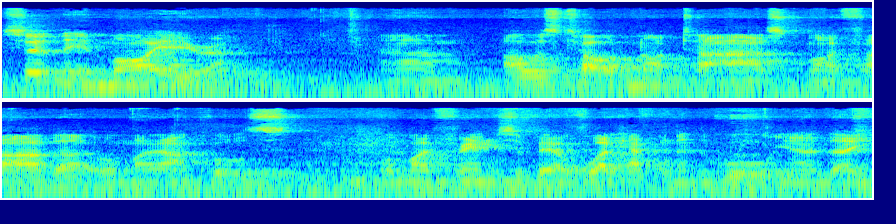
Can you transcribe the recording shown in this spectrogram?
certainly in my era, um, I was told not to ask my father or my uncles or my friends about what happened in the war. You know, they,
